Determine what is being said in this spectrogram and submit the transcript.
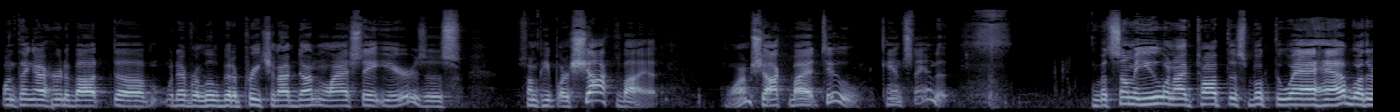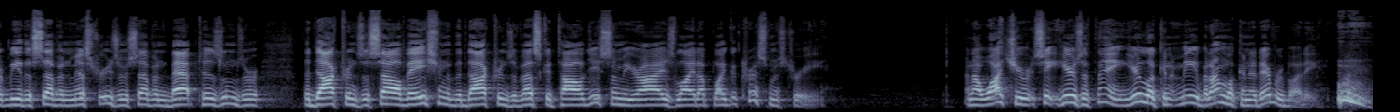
One thing I heard about uh, whatever little bit of preaching I've done in the last eight years is some people are shocked by it. Well, I'm shocked by it too. I can't stand it. But some of you, when I've taught this book the way I have, whether it be the seven mysteries or seven baptisms or the doctrines of salvation or the doctrines of eschatology, some of your eyes light up like a Christmas tree. And I watch you. See, here's the thing you're looking at me, but I'm looking at everybody. and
